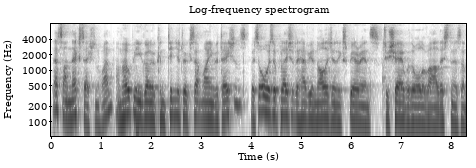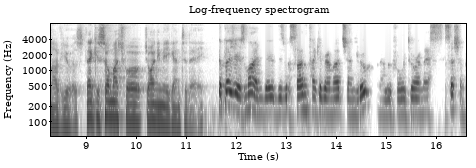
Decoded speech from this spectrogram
That's our next session, Juan. I'm hoping you're going to continue to accept my invitations. It's always a pleasure to have your knowledge and experience to share with all of our listeners and our viewers. Thank you so much for joining me again today. The pleasure is mine. This was fun. Thank you very much, Andrew. And I look forward to our next session.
